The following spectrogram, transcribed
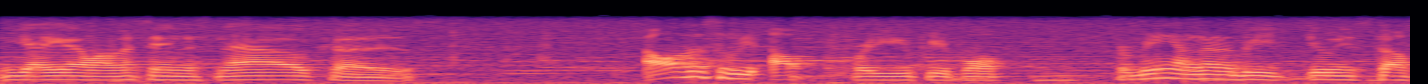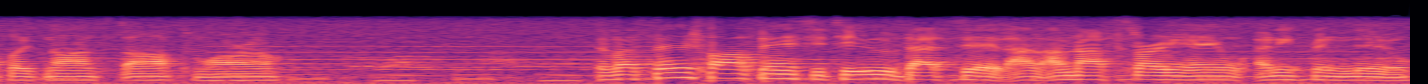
Yeah, yeah, why am I saying this now? Because all this will be up for you people. For me, I'm gonna be doing stuff like non-stop tomorrow. If I finish Final Fantasy 2, that's it. I'm, I'm not starting any, anything new.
